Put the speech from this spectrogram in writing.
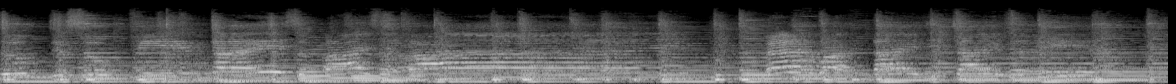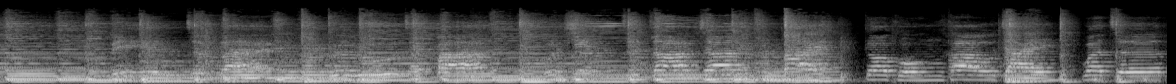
สุขจะสุขเพียงใดสบายสบายแม้วันใดที่ใจจะเปลี่ยนเปลี่ยนจะแปลกเพื่อรู้จากปากว่าคิดจะจากฉันไม่ก็คงเข้าใจว่าเธอ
